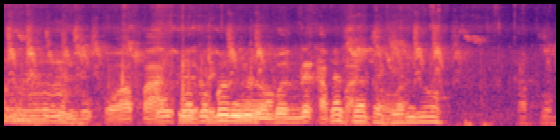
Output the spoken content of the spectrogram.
เป็นผู้ขอปาแล้วเสือก็เบิ่งอยู่ดอก เบิ่งเด้อครับ แล้วเสือก็เห็นอยู่ ครับผม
